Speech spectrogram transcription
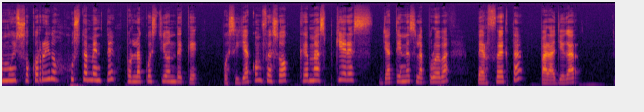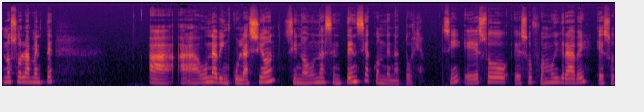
muy socorrido justamente por la cuestión de que, pues si ya confesó, ¿qué más quieres? Ya tienes la prueba perfecta para llegar no solamente a, a una vinculación, sino a una sentencia condenatoria. ¿sí? Eso, eso fue muy grave, eso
